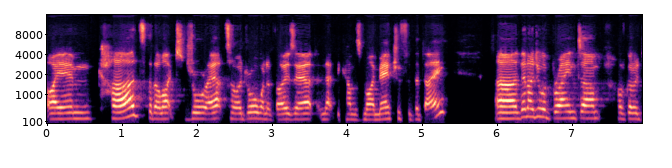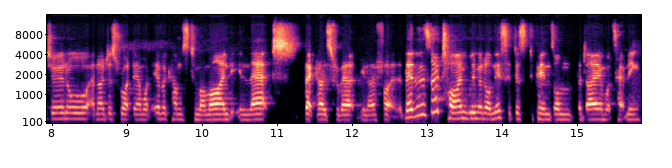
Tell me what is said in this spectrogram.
I am cards that I like to draw out. So I draw one of those out, and that becomes my mantra for the day. Uh, then I do a brain dump. I've got a journal, and I just write down whatever comes to my mind in that. That goes for about you know. Five, there's no time limit on this. It just depends on the day and what's happening.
